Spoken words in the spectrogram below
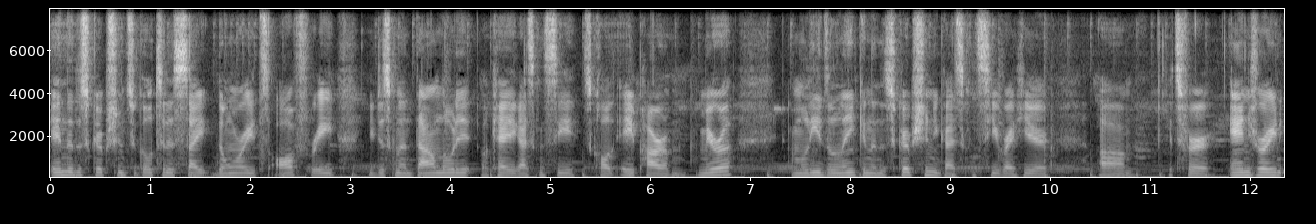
in the description to go to the site. Don't worry it's all free. You're just gonna download it okay? You guys can see it's called a power mirror. I'm gonna leave the link in the description. You guys can see right here. Um, it's for android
